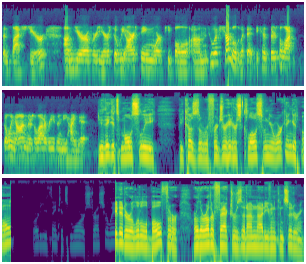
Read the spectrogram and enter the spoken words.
since last year, um, year over year. So we are seeing more people um, who have struggled with it because there's a lot going on. There's a lot of reason behind it. Do you think it's mostly because the refrigerator's close when you're working at home? Related or a little of both, or are there other factors that I'm not even considering?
